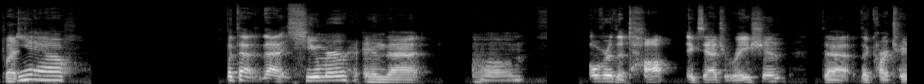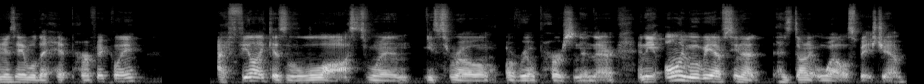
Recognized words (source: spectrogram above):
But Yeah. But that that humor and that um over the top exaggeration that the cartoon is able to hit perfectly, I feel like is lost when you throw a real person in there. And the only movie I've seen that has done it well is Space Jam.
